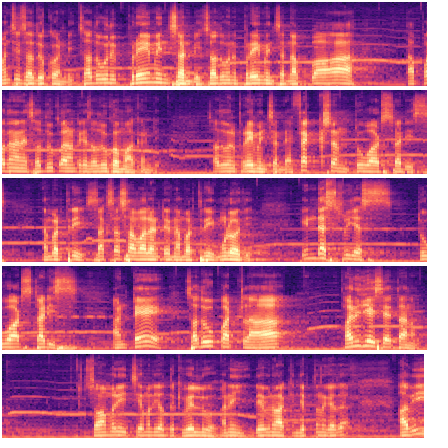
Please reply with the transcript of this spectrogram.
మంచిగా చదువుకోండి. చదువుని ప్రేమించండి. చదువుని ప్రేమించండి. అబ్బా! తప్పదు నేను చదువుకోవాలంటే చదువుకోమాకండి. చదువుని ప్రేమించండి. Affection toward studies number three success అవ్వాలంటే నెంబర్ త్రీ మూడవది ఇండస్ట్రియస్ టువార్డ్ స్టడీస్ అంటే చదువు పట్ల పనిచేసేతనం సోమరి చీమల యొద్దకు వెళ్ళు అని దేవుని వాక్యం చెప్తుంది కదా. అవి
